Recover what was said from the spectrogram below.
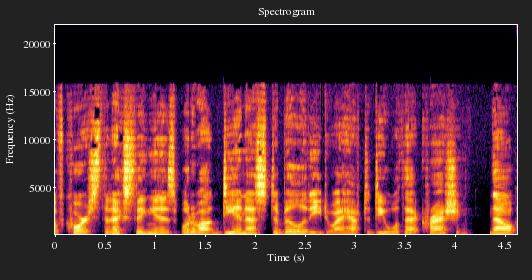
Of course, the next thing is, what about DNS stability? Do I have to deal with that crashing? Now,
